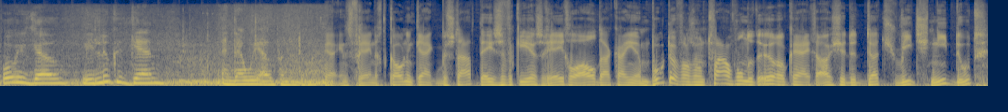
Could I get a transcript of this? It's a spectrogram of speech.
Here we go, we look again and then we open the door. Ja, in het Verenigd Koninkrijk bestaat deze verkeersregel al. Daar kan je een boete van zo'n 1200 euro krijgen als je de Dutch Reach niet doet.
